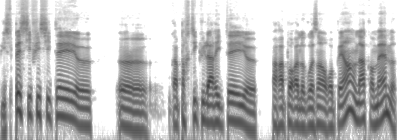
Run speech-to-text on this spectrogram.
Puis, spécificité, euh, euh particularité par rapport à nos voisins européens, on a quand même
